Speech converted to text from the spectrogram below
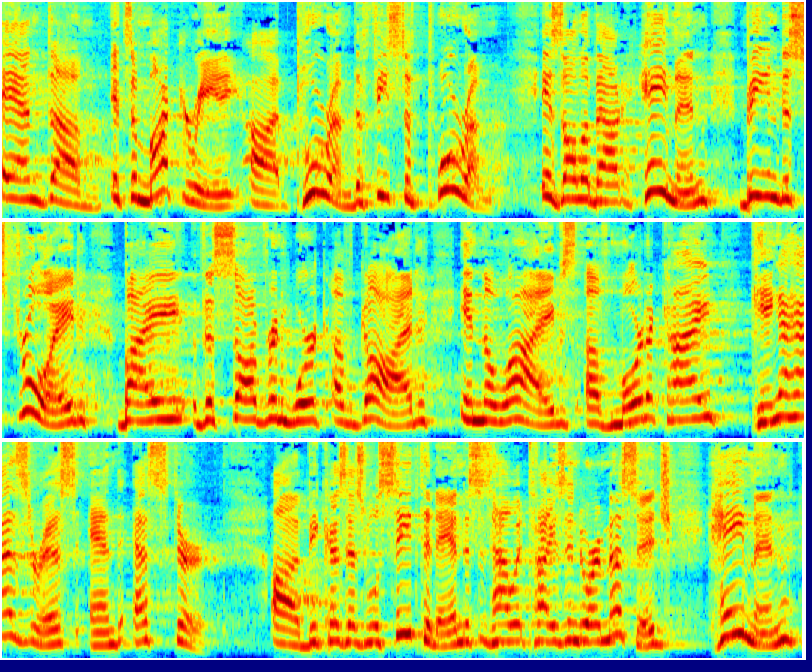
And um, it's a mockery. Uh, Purim, the feast of Purim. Is all about Haman being destroyed by the sovereign work of God in the lives of Mordecai, King Ahasuerus, and Esther. Uh, because as we'll see today, and this is how it ties into our message, Haman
